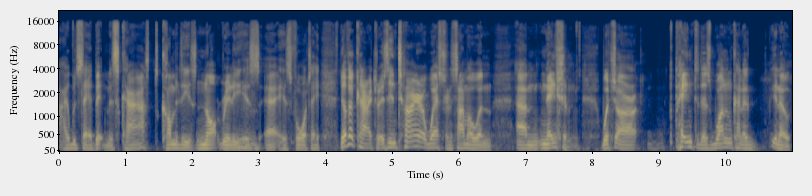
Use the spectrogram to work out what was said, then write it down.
I would say, a bit miscast. Comedy is not really his uh, his forte. The other character is the entire Western Samoan um, nation, which are painted as one kind of you know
